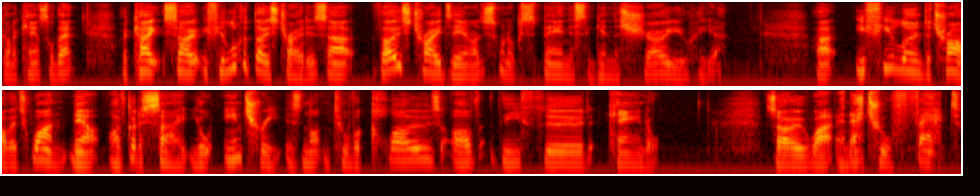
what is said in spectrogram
to cancel that. Okay so if you look at those traders uh, those trades there and I just want to expand this again to show you here. Uh, if you learn to trial it's one. Now I've got to say your entry is not until the close of the third candle so uh, an actual fact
